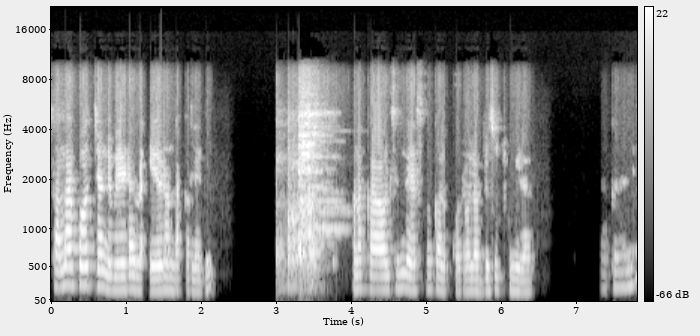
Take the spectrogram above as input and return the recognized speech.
చల్లారిపోవచ్చండి వేడ ఏడు ఉండక్కర్లేదు. మనకు కావాల్సింది వేసుకొని కలుపుకోవటం లడ్డు చుట్టుకునేలాగా. ఓకేనండి.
